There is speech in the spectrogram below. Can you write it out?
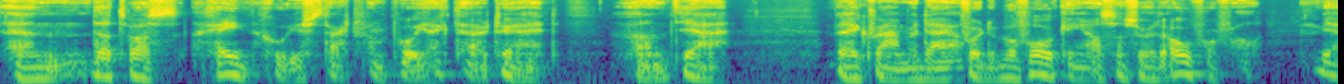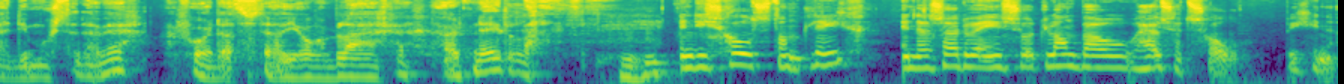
En dat was geen goede start van het project, uiteraard. Want ja, wij kwamen daar voor de bevolking als een soort overval. Ja, die moesten daar weg voor dat stel jonge blagen uit Nederland. En die school stond leeg. En daar zouden wij een soort landbouwhuisartsschool beginnen.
